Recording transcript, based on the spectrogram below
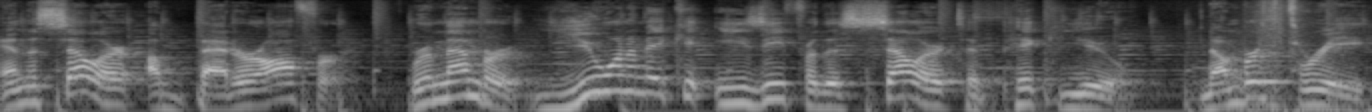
and the seller a better offer. Remember, you wanna make it easy for the seller to pick you. Number three,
